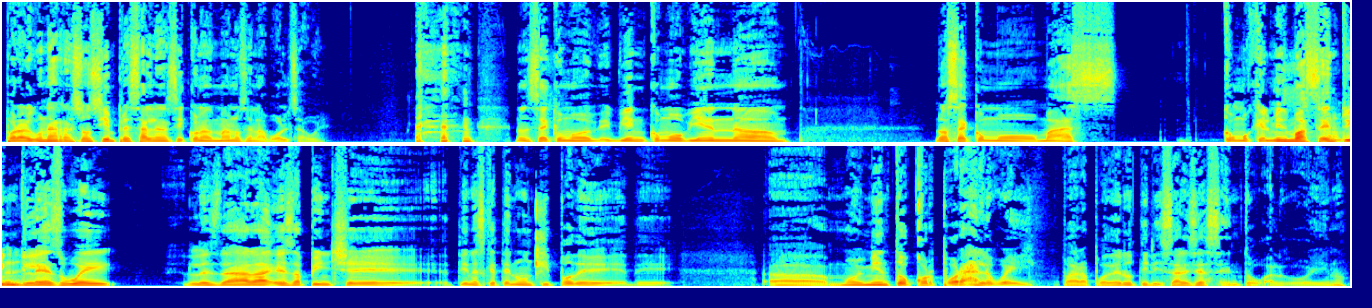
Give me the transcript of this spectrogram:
por alguna razón siempre salen así con las manos en la bolsa güey. No sé como bien como bien no sé, como más, como que el mismo acento inglés, güey, les da esa pinche, tienes que tener un tipo de, de ah, movimiento corporal, güey, para poder utilizar ese acento o algo, güey, ¿no?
